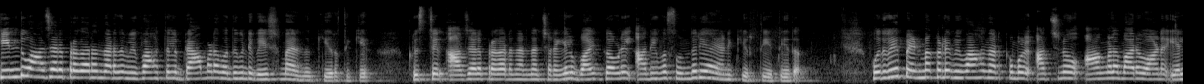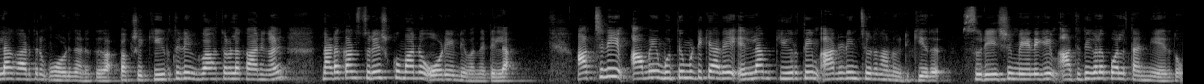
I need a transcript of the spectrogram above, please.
ഹിന്ദു ആചാരപ്രകാരം നടന്ന വിവാഹത്തിൽ ബ്രാഹ്മണ വധുവിന്റെ വേഷമായിരുന്നു കീർത്തിക്ക്. ക്രിസ്ത്യൻ ആചാരപ്രകാരം നടന്ന ചടങ്ങിൽ വൈറ്റ് ഗൗണിൽ അതീവ സുന്ദരിയായാണ് കീർത്തി എത്തിയത്. പൊതുവെ പെൺമക്കളുടെ വിവാഹം നടക്കുമ്പോൾ അച്ഛനോ ആങ്ങളമാരോ ആണ് എല്ലാ കാര്യത്തിലും ഓടി നടക്കുക. പക്ഷേ കീർത്തിയുടെ വിവാഹത്തിലുള്ള കാര്യങ്ങൾ നടക്കാൻ സുരേഷ് കുമാറിന് ഓടേണ്ടി വന്നിട്ടില്ല. അച്ഛനെയും അമ്മയും ബുദ്ധിമുട്ടിക്കാതെ എല്ലാം കീർത്തിയും ആന്റണിയും ചേർന്നാണ് ഒരുക്കിയത്. സുരേഷും മേനകയും അതിഥികളെ പോലെ തന്നെയായിരുന്നു.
